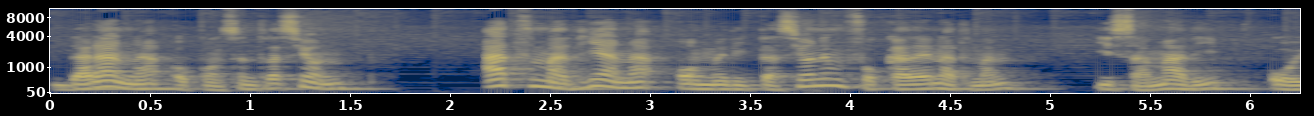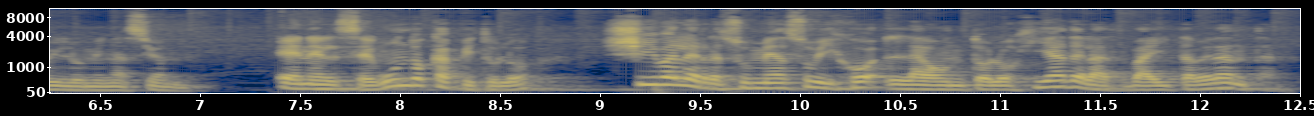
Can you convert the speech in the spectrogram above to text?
dharana o concentración, atmadhyana o meditación enfocada en Atman y samadhi o iluminación. En el segundo capítulo, Shiva le resume a su hijo la ontología de la Advaita Vedanta,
